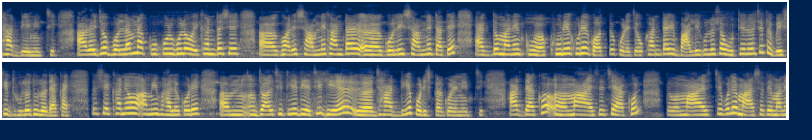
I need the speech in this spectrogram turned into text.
ঝাড় দিয়ে নিচ্ছি। আর ওই যে বললাম না, কুকুরগুলো ওইখানটা সে ঘরের সামনেখানটার গলির সামনেটাতে একদম মানে খুঁড়ে খুঁড়ে গর্ত করেছে। ওখানটায় বালিগুলো সব উঠে রয়েছে তো বেশি ধুলো ধুলো দেখায়। তো সেখানেও আমি ভালো করে জল ছিটিয়ে দিয়েছি, দিয়ে ঝাড় দিয়ে পরিষ্কার করে নিচ্ছি। আর দেখো মা এসেছে এখন। তো মা এসছে বলে মায়ের সাথে মানে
